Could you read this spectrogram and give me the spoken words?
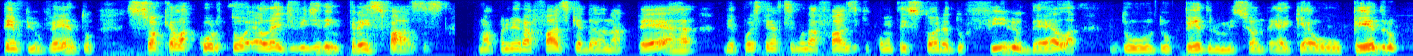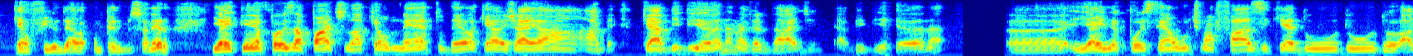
Tempo e o Vento, só que ela cortou, ela é dividida em três fases. Uma primeira fase que é da Ana Terra, depois tem a segunda fase que conta a história do filho dela, do, do Pedro Missioneiro, é, que é o Pedro, que é o filho dela com o Pedro Missioneiro, e aí tem depois a parte lá que é o neto dela, que é, já é a, a, que é a Bibiana, na verdade, é a Bibiana, Uh, e aí depois tem a última fase que é do, do, do a,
